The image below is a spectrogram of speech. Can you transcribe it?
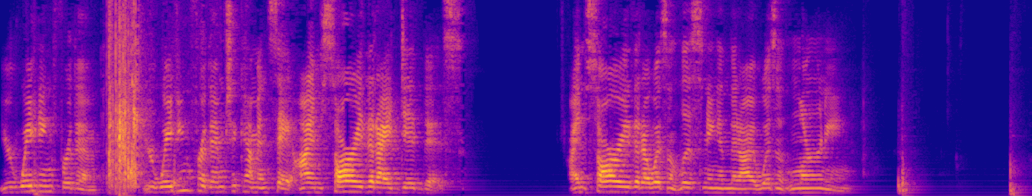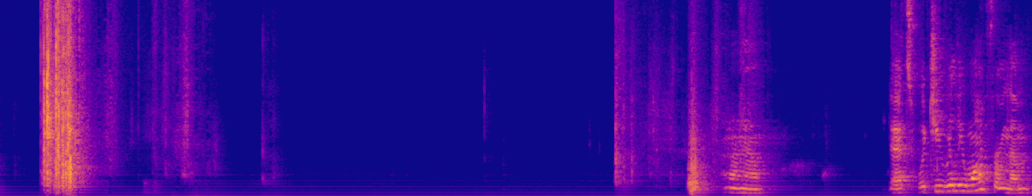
You're waiting for them. You're waiting for them to come and say, I'm sorry that I did this. I'm sorry that I wasn't listening and that I wasn't learning. That's what you really want from them.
